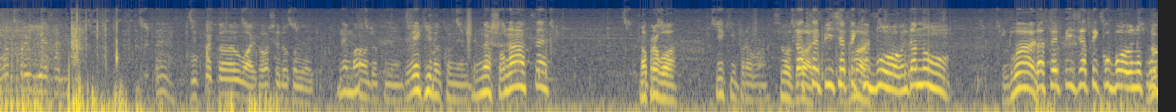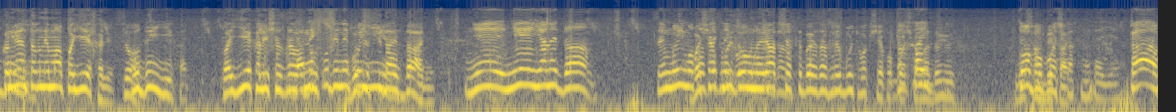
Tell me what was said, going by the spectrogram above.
Вот приїхали. Інспектор Наливайка, ваші документи. Нема документів. Які документи? На що? На це? На права. Які права? Все, Та це 50 кубовий, да ну. Та Злазь. це 50 кубовий, ну куди? Документів нема, поїхали. Все. Куди їхати? Поїхали, зараз Та заведу. нікуди не Буду поїду. ззаді. Ні, ні, я не дам. Це мій Бо зараз мотоцикл визову нікому не наряд, дам. зараз тебе загребуть вообще по Да почкам хай- надають. Хто Будеш по бочках не дає? Та,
